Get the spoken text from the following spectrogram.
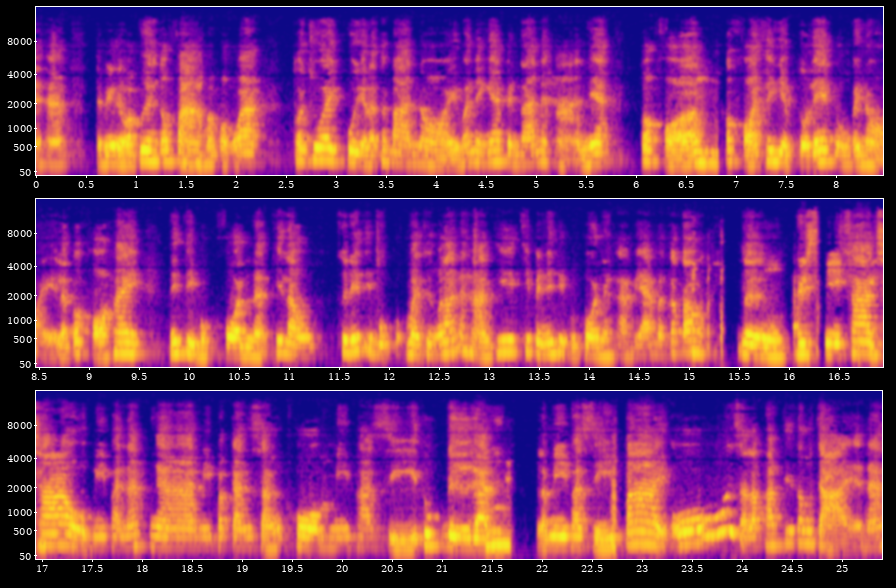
นะฮะแต่เพียงแต่ว่าเพื่อนก็ฝากมาบอกว่าก็ช่วยคุยกับรัฐบาลหน่อย ว่าในแง่เป็นร้านอาหารเนี่ย ก็ขอก็ขอให้ขยับตัวเลขลงไปหน่อย แล้วก็ขอให้นิติบุคคลน่ะที่เราคือนิติบุคคลหมายถึงว่าร้านอาหารที่ที่เป็นนิติบุคคลนะคะพี่แอดมันก็ต้องหนึ่งมีค่าเช่า มีพนักงาน มีประกันสังคม มีภาษีทุกเดือน แล้วมีภาษีป้าย โอ้ยสารพัดที่ต้องจ่ายอะนะ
